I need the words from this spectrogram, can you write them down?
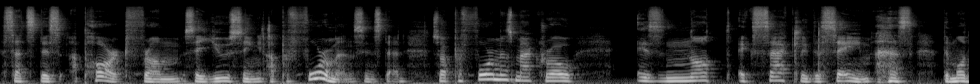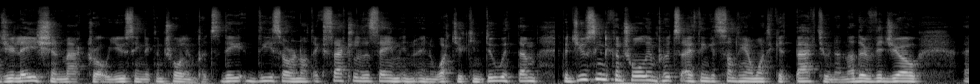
sets this apart from say using a performance instead. So a performance macro is not exactly the same as the modulation macro using the control inputs. They, these are not exactly the same in, in what you can do with them, but using the control inputs, I think it's something I want to get back to in another video. Uh,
